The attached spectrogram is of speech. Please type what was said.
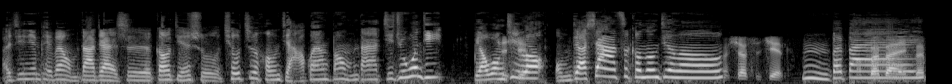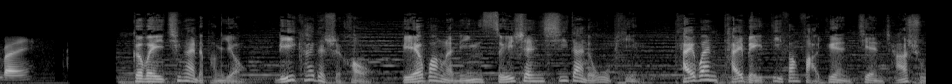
而今天陪伴我们大家也是高检署邱志宏检察官帮我们大家解决问题，不要忘记喽。我们就要下次空中见喽。下次见。嗯，拜拜。拜拜，拜拜。各位亲爱的朋友，离开的时候别忘了您随身携带的物品。台湾台北地方法院检察署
